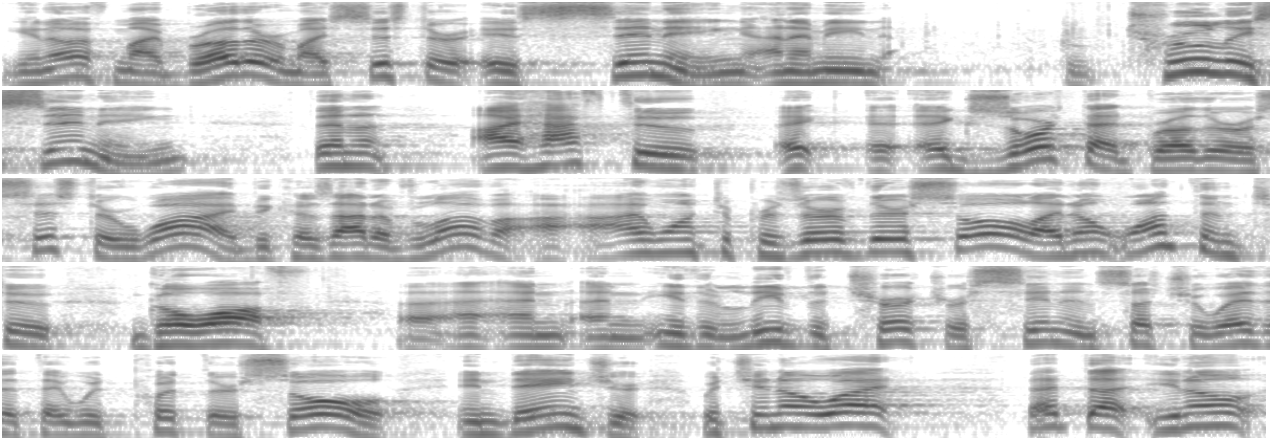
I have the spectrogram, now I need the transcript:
You know, if my brother or my sister is sinning, and I mean truly sinning, then I have to exhort that brother or sister. Why? Because out of love, I want to preserve their soul. I don't want them to go off uh, and, and either leave the church or sin in such a way that they would put their soul in danger. But you know what? That, that, you know,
